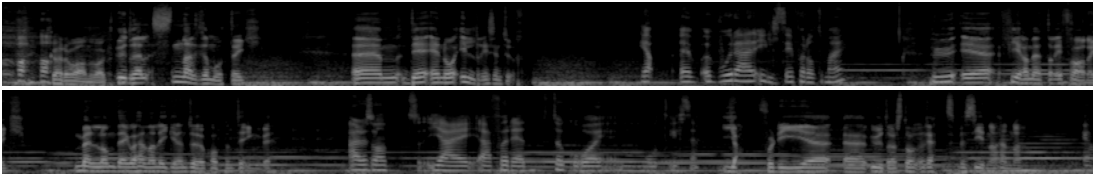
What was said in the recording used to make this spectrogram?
karavanevakt. Udrell snerrer mot deg. Um, det er nå Ildrid sin tur. Ja. eh, Hvor er Ilse i forhold til meg? Hun er fire meter ifra deg. Mellom deg og henne ligger den døde kroppen til Ingvild. Er det sånn at jeg er for redd til å gå mot Ilse? Ja, fordi uh, Udre står rett ved siden av henne Ja.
